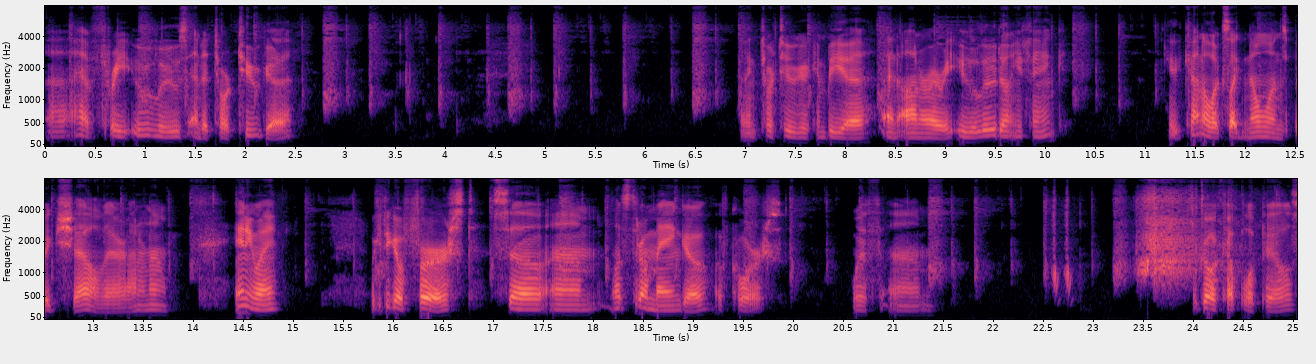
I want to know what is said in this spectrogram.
uh, I have three Ulus and a Tortuga. I think Tortuga can be a an honorary Ulu, don't you think? He kind of looks like Nolan's big shell there. I don't know. Anyway, we get to go first. So um, let's throw Mango, of course, with um, we'll go a couple of pills.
